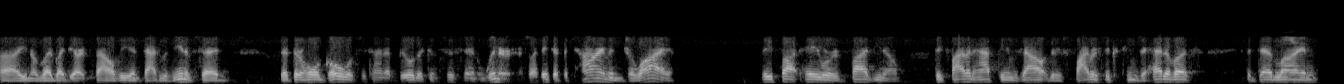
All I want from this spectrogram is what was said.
uh, you know, led by Derek Falvey and Thad Levine, have said that their whole goal was to kind of build a consistent winner. So I think at the time in July, they thought, hey, we're five, you know, I think five and a half games out. There's five or six teams ahead of us. The deadline.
